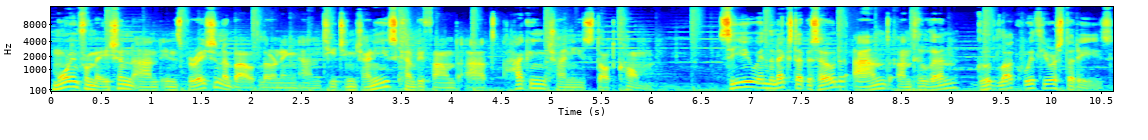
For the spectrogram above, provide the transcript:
More information and inspiration about learning and teaching Chinese can be found at hackingchinese.com. See you in the next episode, and until then, good luck with your studies.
